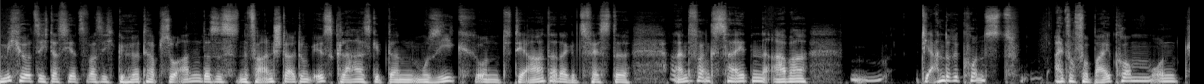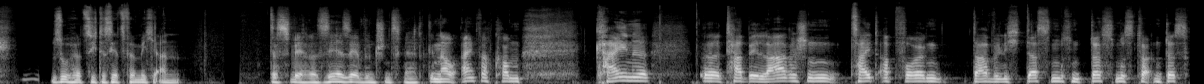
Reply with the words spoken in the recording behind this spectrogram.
mich hört sich das jetzt, was ich gehört habe, so an, dass es eine Veranstaltung ist. Klar, es gibt dann Musik und Theater, da gibt es feste Anfangszeiten, aber die andere Kunst, einfach vorbeikommen und So hört sich das jetzt für mich an. Das wäre sehr, sehr wünschenswert. Genau, einfach kommen. Keine äh, tabellarischen Zeitabfolgen. Da will ich das muss und das muss und das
